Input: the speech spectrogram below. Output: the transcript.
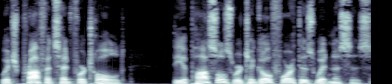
which prophets had foretold, the apostles were to go forth as witnesses.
